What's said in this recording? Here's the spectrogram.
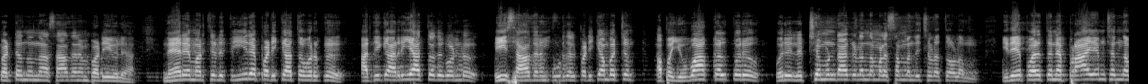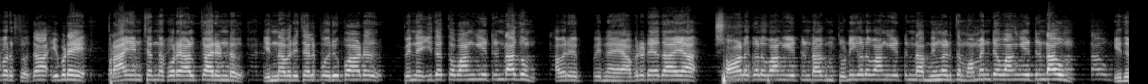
പെട്ടെന്നൊന്നും ആ സാധനം പഠിയൂല. നേരെ മറിച്ചിട്ട് തീരെ പഠിക്കാത്തവർക്ക് അധികം അറിയാത്തത് കൊണ്ട് ഈ സാധനം കൂടുതൽ പഠിക്കാൻ പറ്റും. അപ്പൊ യുവാക്കൾക്കൊരു ഒരു ലക്ഷ്യമുണ്ടാക്കണം നമ്മളെ സംബന്ധിച്ചിടത്തോളം. ഇതേപോലെ തന്നെ പ്രായം ചെന്നവർക്ക് ഇവിടെ പ്രായം ചെന്ന കുറെ ആൾക്കാരുണ്ട്. ഇന്ന് അവർ ചിലപ്പോൾ ഒരുപാട് പിന്നെ ഇതൊക്കെ വാങ്ങിയിട്ടുണ്ടാകും. അവർ പിന്നെ അവരുടേതായ ഷോളുകൾ വാങ്ങിയിട്ടുണ്ടാകും തുണികൾ വാങ്ങിയിട്ടുണ്ടാകും നിങ്ങളുടെ മൊമെന്റ് വാങ്ങിയിട്ടുണ്ടാവും ഇത്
